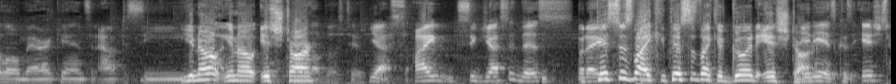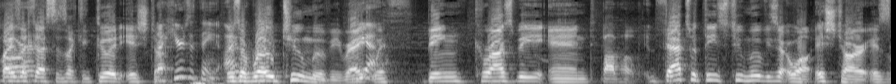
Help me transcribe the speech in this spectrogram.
Fellow Americans and Out to Sea. You know- you know, I Ishtar? love those two. Yes, I suggested this, but I. This is like this is like a good Ishtar. it is because Ishtar. Spies Like Us is like a good Ishtar. Now here's the thing. There's I, a Road 2 movie, right? Yeah. With Bing Crosby and Bob Hope. that's what these two movies are. Well, Ishtar is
